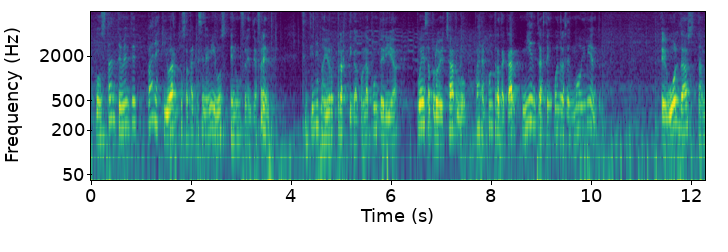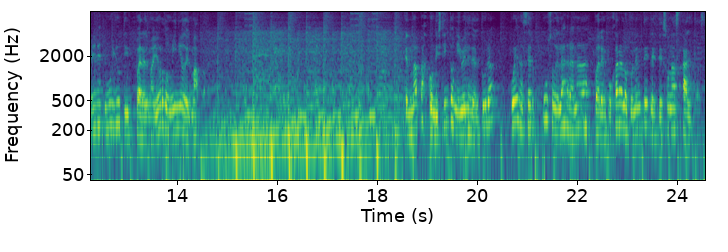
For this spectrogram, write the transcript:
constantemente para esquivar los ataques enemigos en un frente a frente. Si tienes mayor práctica con la puntería, puedes aprovecharlo para contraatacar mientras te encuentras en movimiento. El Wall Dash también es muy útil para el mayor dominio del mapa. En mapas con distintos niveles de altura, puedes hacer uso de las granadas para empujar al oponente desde zonas altas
